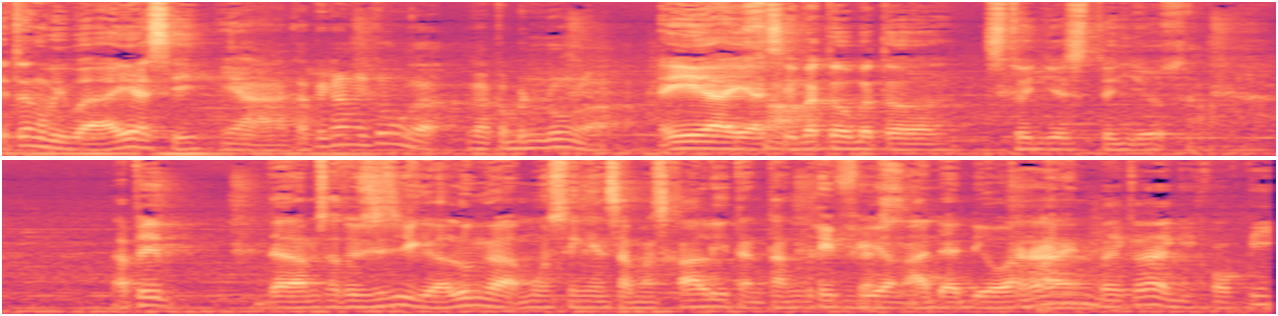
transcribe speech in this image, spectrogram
itu yang lebih bahaya sih. ya tapi kan itu nggak nggak kebendung loh Iya iya sih Salah. betul betul setuju setuju. Tapi dalam satu sisi juga lu nggak musingin sama sekali tentang review yang ada di Karena kan online. baik lagi kopi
